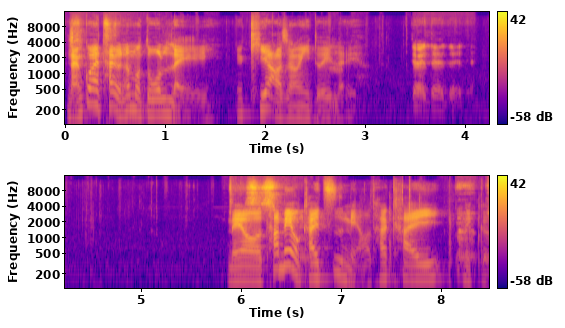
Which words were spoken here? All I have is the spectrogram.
难怪他有那么多雷，因为 Kia 身上一堆雷。对对对对，没有，他没有开自瞄，他开那个，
